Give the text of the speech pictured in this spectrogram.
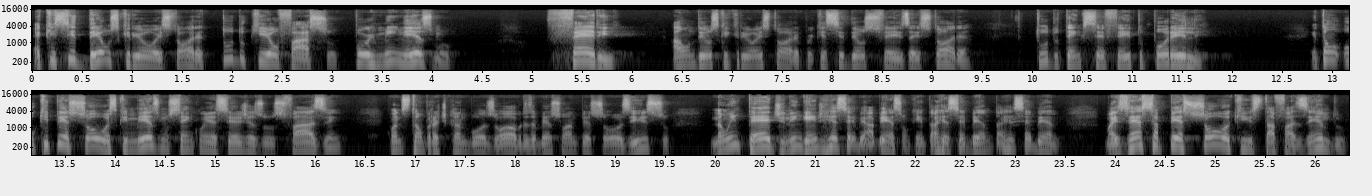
É que se Deus criou a história, tudo que eu faço por mim mesmo fere a um Deus que criou a história, porque se Deus fez a história, tudo tem que ser feito por Ele. Então, o que pessoas que, mesmo sem conhecer Jesus, fazem quando estão praticando boas obras, abençoando pessoas, isso não impede ninguém de receber a bênção. Quem está recebendo, está recebendo. Mas essa pessoa que está fazendo,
